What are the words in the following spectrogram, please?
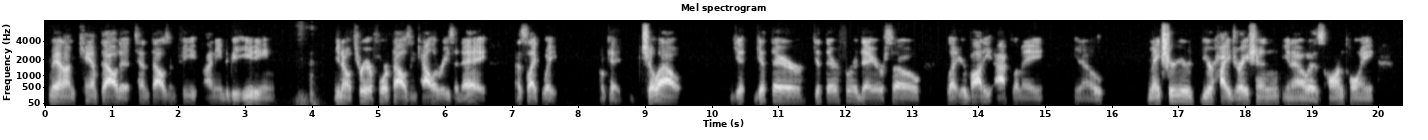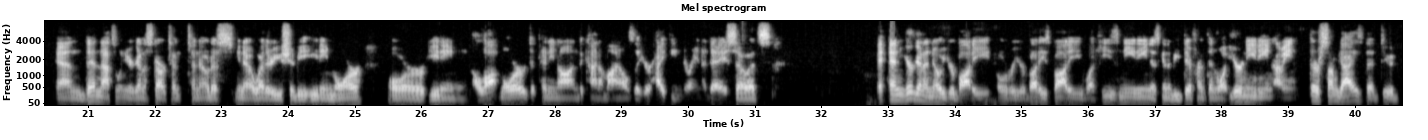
man, I'm camped out at 10,000 feet. I need to be eating, you know, three or 4,000 calories a day. It's like, wait, okay, chill out get get there get there for a day or so. Let your body acclimate you know make sure your your hydration you know is on point. And then that's when you're going to start to to notice you know whether you should be eating more or eating a lot more depending on the kind of miles that you're hiking during a day. So it's and you're going to know your body over your buddy's body. What he's needing is going to be different than what you're needing. I mean there's some guys that dude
